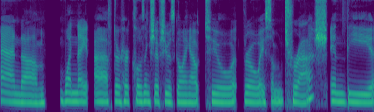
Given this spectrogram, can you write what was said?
And um, one night after her closing shift, she was going out to throw away some trash in the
